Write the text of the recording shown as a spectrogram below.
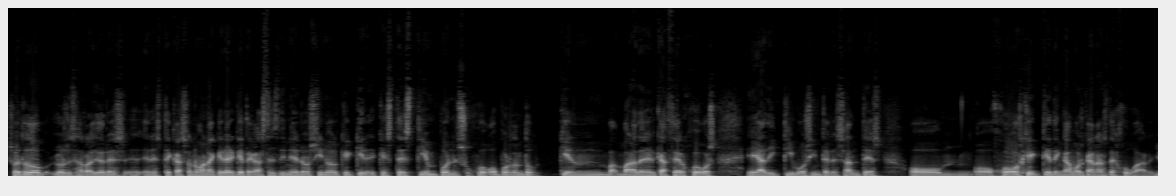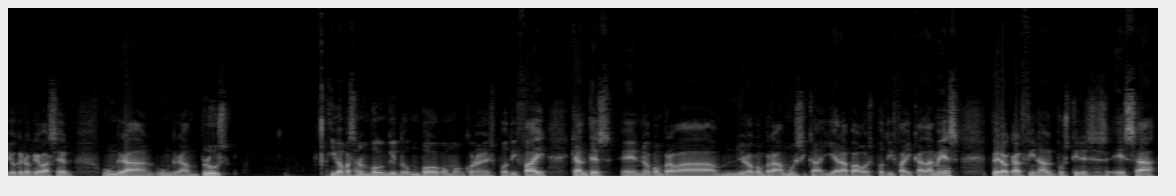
Sobre todo los desarrolladores, en este caso, no van a querer que te gastes dinero, sino que quiere que estés tiempo en su juego. Por tanto, quieren, van a tener que hacer juegos eh, adictivos, interesantes o, o juegos que, que, tengamos ganas de jugar. Yo creo que va a ser un gran, un gran plus. Va a pasar un poquito, un poco como con el Spotify, que antes eh, no compraba, yo no compraba música y ahora pago Spotify cada mes, pero que al final pues tienes esa,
